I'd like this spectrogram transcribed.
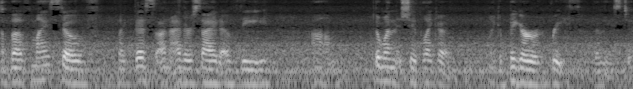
above my stove like this on either side of the um, the one that's shaped like a like a bigger wreath than these two.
